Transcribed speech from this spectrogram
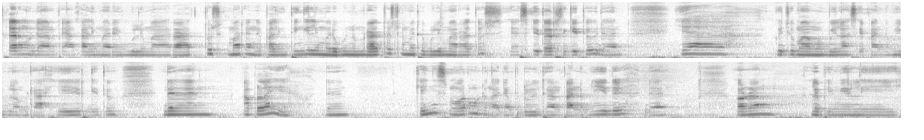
sekarang udah sampai angka 5500 kemarin ya paling tinggi 5600 5500 ya sekitar segitu. Dan ya gue cuma mau bilang sih pandemi belum berakhir gitu. Dan apalagi ya dan kayaknya semua orang udah gak ada yang peduli dengan pandemi gitu ya. Dan orang lebih milih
